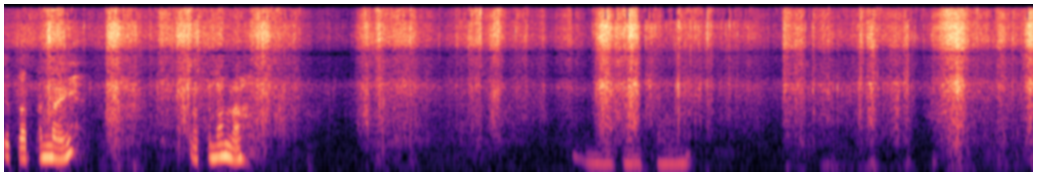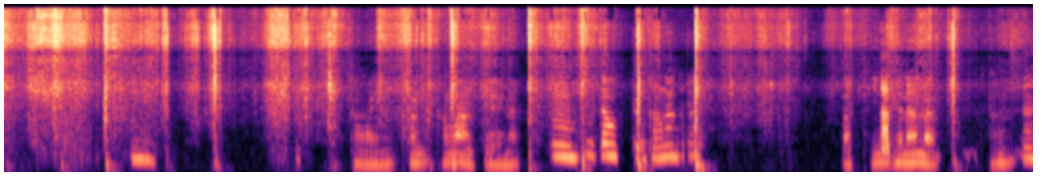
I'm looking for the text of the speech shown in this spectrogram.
จะตัดอันไหน ตัดอันนั้นเหรอ หนึ่งสองสาม อืม ทำไมข้างข้างล่างแก่นะ อืม ไม่ต้องถึงข้างล่างก็ได้ ตัดทิ้งตัดแค่นั้นแหละทั้งอ่า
